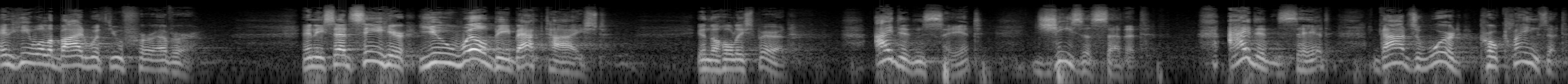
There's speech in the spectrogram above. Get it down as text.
and he will abide with you forever. And he said, See here, you will be baptized in the Holy Spirit. I didn't say it, Jesus said it. I didn't say it, God's Word proclaims it.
